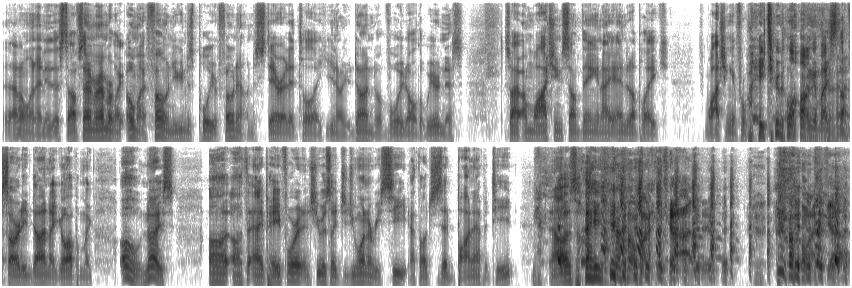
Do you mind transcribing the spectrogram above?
I don't want any of this stuff. So I remember, like, oh, my phone. You can just pull your phone out and just stare at it until, like, you know, you're done to avoid all the weirdness. So I, I'm watching something and I ended up like watching it for way too long and my stuff's already done. I go up, I'm like, oh, nice. Uh, uh, th- I pay for it, and she was like, "Did you want a receipt?" I thought she said "Bon appetit," and I was like, oh my god, dude. Oh my god.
